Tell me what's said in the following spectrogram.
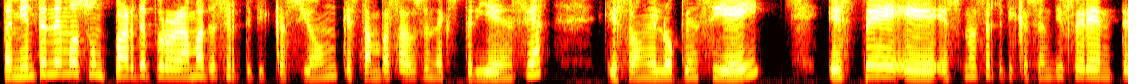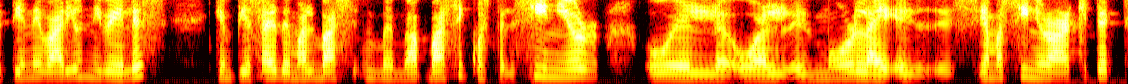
También tenemos un par de programas de certificación que están basados en experiencia, que son el OpenCA. Este eh, es una certificación diferente, tiene varios niveles que empieza desde más básico hasta el senior o el, o el, more like, eh, se llama senior architect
